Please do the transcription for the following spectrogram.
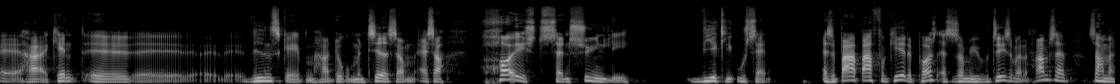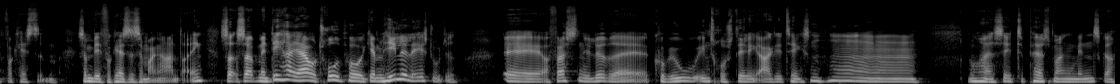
Øh, har erkendt, øh, øh, videnskaben har dokumenteret som altså højst sandsynligt virkelig usand. Altså bare, bare forkerte post, altså som i hypoteser, man har fremsat, så har man forkastet dem, som vi har forkastet så mange andre. Ikke? Så, så, men det har jeg jo troet på igennem hele lægestudiet. Øh, og først sådan i løbet af KBU-introstilling-agtigt tænkt sådan, hmm, nu har jeg set tilpas mange mennesker,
